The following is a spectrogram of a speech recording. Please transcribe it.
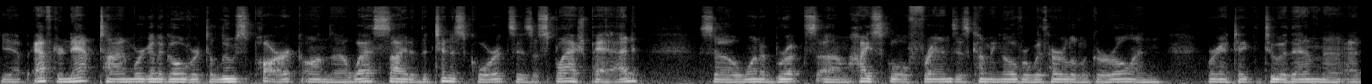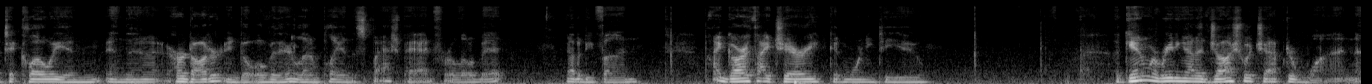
Yep. After nap time, we're going to go over to Loose Park on the west side of the tennis courts is a splash pad. So one of Brooke's um, high school friends is coming over with her little girl, and we're going to take the two of them, uh, uh, take Chloe and and the, her daughter, and go over there and let them play in the splash pad for a little bit. That'll be fun. Hi, Garth. Hi, Cherry. Good morning to you. Again, we're reading out of Joshua chapter 1.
